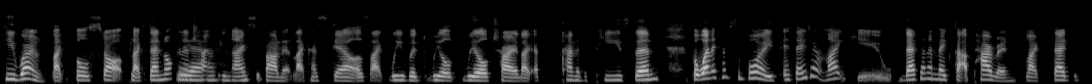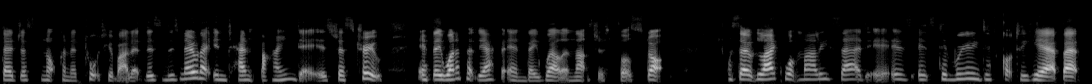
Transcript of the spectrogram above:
he won't like full stop. Like they're not going to yeah. try and be nice about it like as girls. Like we would we'll we'll try like a, kind of appease them. But when it comes to boys if they don't like you they're going to make that apparent. Like they're, they're just not going to talk to you about it. There's there's no like intent behind it. It's just true. If they want to put the effort in they will and that's just full stop. So like what mali said it is it's really difficult to hear but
